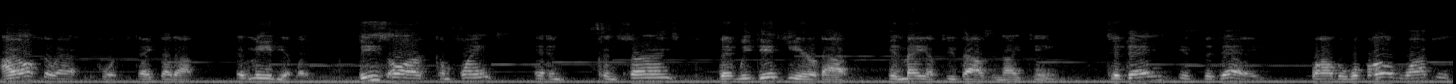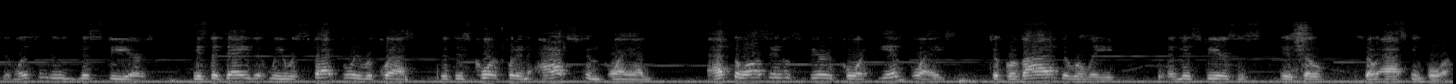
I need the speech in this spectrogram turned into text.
I also asked the court to take that up immediately. These are complaints and concerns that we did hear about in May of 2019. Today is the day, while the world watches and listens to Ms. Spears, is the day that we respectfully request that this court put an action plan at the Los Angeles Superior Court in place to provide the relief that Ms. Spears is, is so, so asking for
